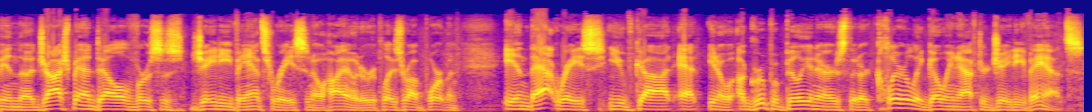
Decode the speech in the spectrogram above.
in the Josh Mandel versus J.D. Vance race in Ohio to replace Rob Portman. In that race, you've got at you know a group of billionaires that are clearly going after J.D. Vance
